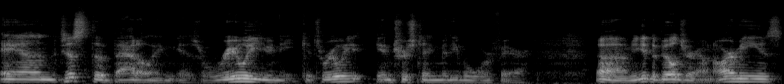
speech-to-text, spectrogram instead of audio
and just the battling is really unique. It's really interesting medieval warfare. Um, you get to build your own armies,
